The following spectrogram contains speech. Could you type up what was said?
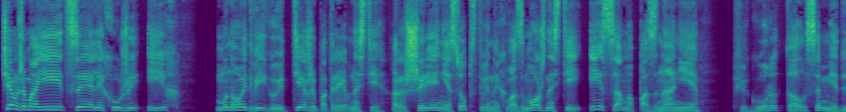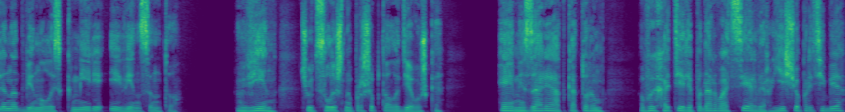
Чем же мои цели хуже их? Мной двигают те же потребности, расширение собственных возможностей и самопознание». Фигура Талоса медленно двинулась к Мире и Винсенту. «Вин», — чуть слышно прошептала девушка, — «Эми заряд, которым вы хотели подорвать сервер, еще при тебе?»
